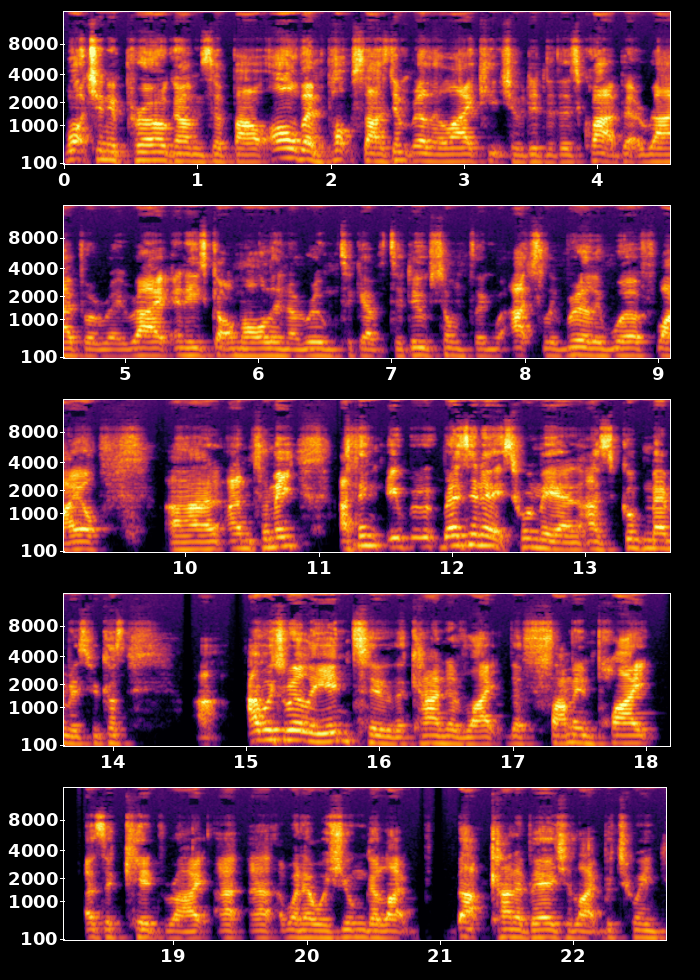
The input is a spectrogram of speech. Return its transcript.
watch any programs about all them pop stars didn't really like each other. There's quite a bit of rivalry, right? And he's got them all in a room together to do something actually really worthwhile. Uh, and for me, I think it resonates with me and has good memories because I, I was really into the kind of like the famine plight as a kid, right? Uh, uh, when I was younger, like that kind of age, like between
